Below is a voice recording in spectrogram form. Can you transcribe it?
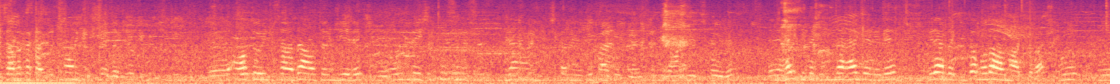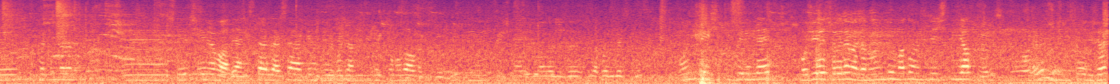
müsabaka kadrosunu 12 kişi yazabiliyorsunuz. Ee, 6 oyuncu sahada, 6 oyuncu yedek. Ee, oyuncu değişikliği sınırsız. Giren oyuncu çıkan oyuncu fark etmiyor. İstediği zaman biri çıkabilir. Ee, her iki takımın da her devrede birer dakika mola alma hakkı var. Bunu e, takımların e, işte şeyine bağlı. Yani isterlerse hakeme söyleyip hocam biz bir dakika mola almak istiyoruz. sıkışma molanızı yapabilirsiniz. Oyuncu değişikliklerinde hocaya söylemeden, oyun durmadan oyuncu değişikliği yapmıyoruz. Ee, hocamın bilgisi olacak.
